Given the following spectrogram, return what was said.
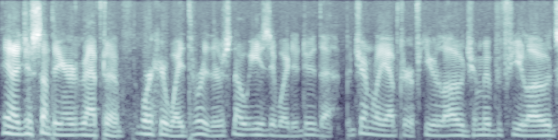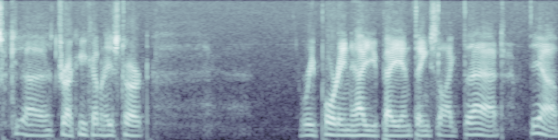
you know, just something you're going to have to work your way through. There's no easy way to do that. But generally, after a few loads, you move a few loads, uh, trucking companies start reporting how you pay and things like that. Yeah.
